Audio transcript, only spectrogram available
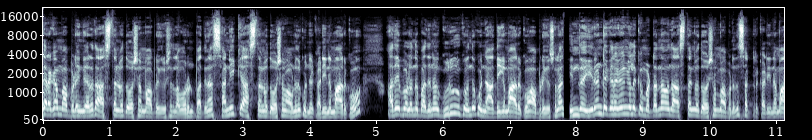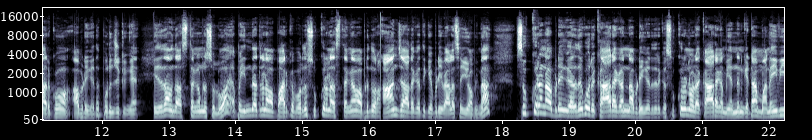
கிரகம் அப்படிங்கிறது அஸ்தங்க தோஷம் அப்படிங்கிற விஷயத்தில் வரும்னு பார்த்தீங்கன்னா சனிக்கு அஸ்தங்க தோஷம் அப்படிங்கிறது கொஞ்சம் கடினமாக இருக்கும். அதே போல் வந்து பார்த்தீங்கன்னா குருவுக்கு வந்து கொஞ்சம் அதிகமாக இருக்கும் அப்படிங்க சொல்லலாம் இந்த இரண்டு கிரகங்களுக்கு மட்டும்தான் வந்து அஸ்தங்க தோஷம் அப்படிங்கிறது சற்று கடினமாக இருக்கும் அப்படிங்கிறத புரிஞ்சுக்குங்க. இதுதான் வந்து அஸ்தங்கம்னு சொல்லுவோம். அப்போ இந்த இடத்துல நம்ம பார்க்க போகிறது சுக்கரன் அஸ்தங்கம் அப்படின்னு ஒரு ஆண் ஜாதகத்துக்கு எப்படி வேலை செய்யும் அப்படின்னா சுக்கரன் அப்படிங்கிறதுக்கு ஒரு காரகன் அப்படிங்கிறது இருக்குது சுக்கரனோட காரகம் என்னன்னு கேட்டால் மனைவி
